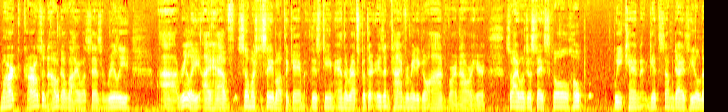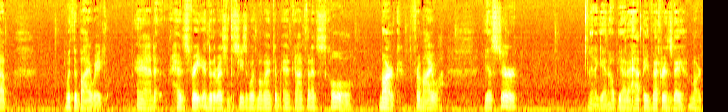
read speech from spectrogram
Mark Carlson out of Iowa says, really, uh, really, I have so much to say about the game, this team, and the refs, but there isn't time for me to go on for an hour here. So I will just say, Skol, hope we can get some guys healed up with the bye week and head straight into the rest of the season with momentum and confidence. Skol, Mark from Iowa. Yes, sir. And again, hope you had a happy Veterans Day, Mark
